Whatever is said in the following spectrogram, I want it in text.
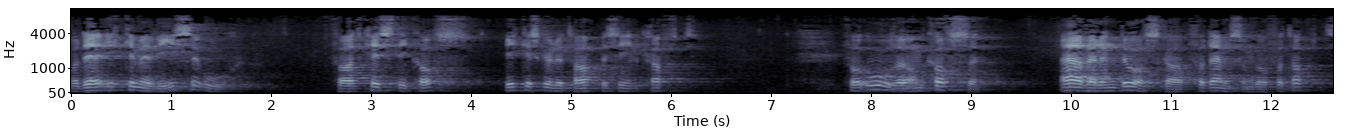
og det er ikke med vise ord, for at Kristi kors ikke skulle tape sin kraft. For ordet om korset er vel en dårskap for dem som går fortapt,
